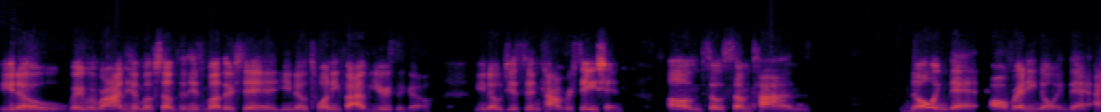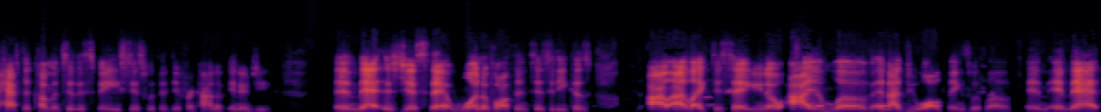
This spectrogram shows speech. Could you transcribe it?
you know, remind him of something his mother said, you know, 25 years ago, you know, just in conversation. Um, so sometimes knowing that, already knowing that, I have to come into the space just with a different kind of energy. And that is just that one of authenticity because I, I like to say, you know, I am love and I do all things with love. And and that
